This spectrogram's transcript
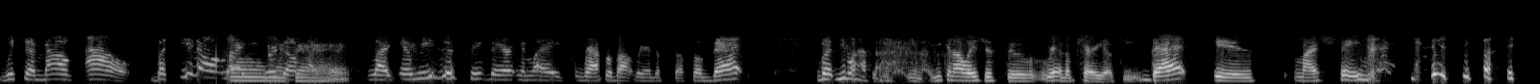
with your mouth out. But you know, like oh we're done like that. Like and we just sit there and like rap about random stuff. So that but you don't have to do you know, you can always just do random karaoke. That is my favorite date night.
